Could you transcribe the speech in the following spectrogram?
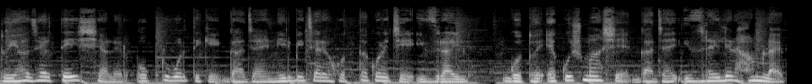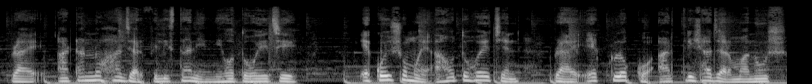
দুই হাজার তেইশ সালের অক্টোবর থেকে গাজায় নির্বিচারে হত্যা করেছে ইসরায়েল। গত একুশ মাসে গাজায় ইসরায়েলের হামলায় প্রায় আটান্ন হাজার ফিলিস্তানি নিহত হয়েছে। একই সময় আহত হয়েছেন প্রায় এক লক্ষ আটত্রিশ হাজার মানুষ।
